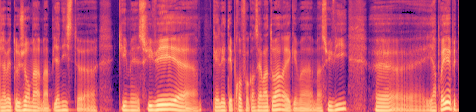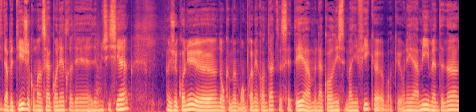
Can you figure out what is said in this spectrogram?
J'avais toujours ma, pianiste euh, qui me suivait, qu'elle était prof au conservatoire et qui m'a suivi. et après, petit à petit, j'ai commencé à connaître des, des musiciens. J'ai connu, donc mon premier contact, c'était un accordéoniste magnifique, qu'on est amis maintenant,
